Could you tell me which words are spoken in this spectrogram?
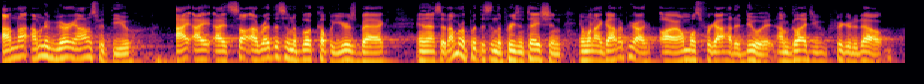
I'm, not, I'm going to be very honest with you. I, I, I, saw, I read this in a book a couple years back, and I said, I'm going to put this in the presentation. And when I got up here, I, I almost forgot how to do it. I'm glad you figured it out.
